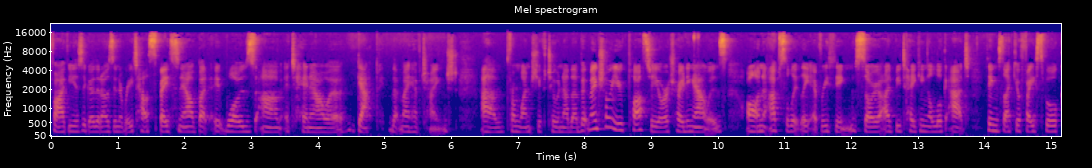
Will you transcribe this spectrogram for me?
five years ago that i was in a retail hour space now, but it was um, a 10 hour gap that may have changed um, from one shift to another. But make sure you plaster your trading hours on absolutely everything. So I'd be taking a look at things like your Facebook,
